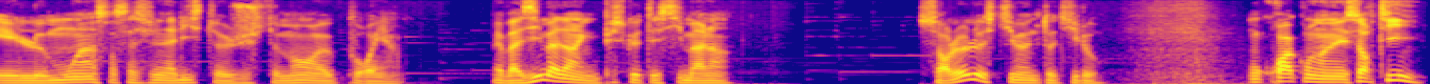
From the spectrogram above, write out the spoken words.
et le moins sensationnaliste justement euh, pour rien. Mais vas-y madingue, puisque t'es si malin. Sors-le le Steven Totilo. On croit qu'on en est sorti,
